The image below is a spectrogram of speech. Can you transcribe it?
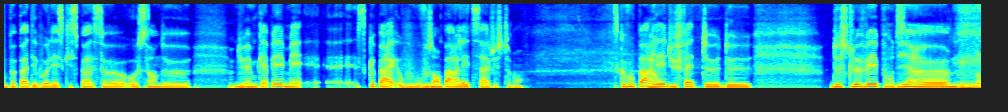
ne peut pas dévoiler ce qui se passe euh, au sein de, du MKP, mais est-ce que pareil, vous, vous en parlez de ça justement? Est-ce que vous parlez Non. du fait de, de, de se lever pour dire. euh, Non,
